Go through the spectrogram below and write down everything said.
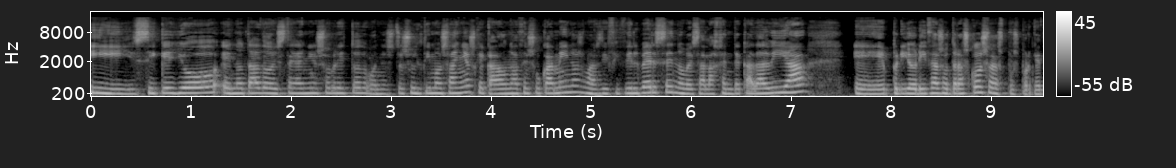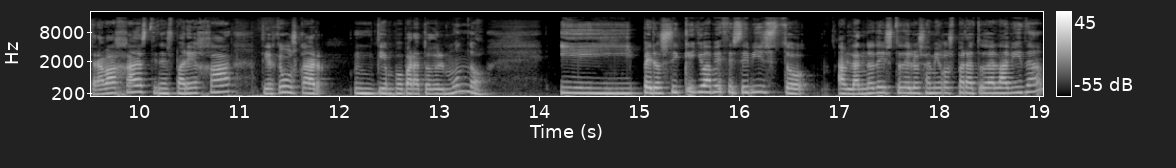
Y sí que yo he notado este año sobre todo, bueno, estos últimos años, que cada uno hace su camino, es más difícil verse, no ves a la gente cada día, eh, priorizas otras cosas, pues porque trabajas, tienes pareja, tienes que buscar un tiempo para todo el mundo. Y, pero sí que yo a veces he visto, hablando de esto de los amigos para toda la vida,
